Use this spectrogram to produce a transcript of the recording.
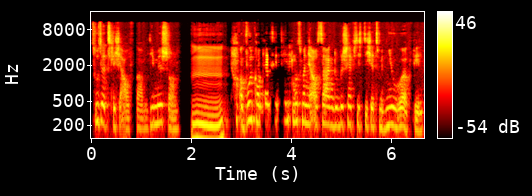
zusätzliche Aufgaben, die Mischung. Mhm. Obwohl Komplexität muss man ja auch sagen, du beschäftigst dich jetzt mit New Work viel.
